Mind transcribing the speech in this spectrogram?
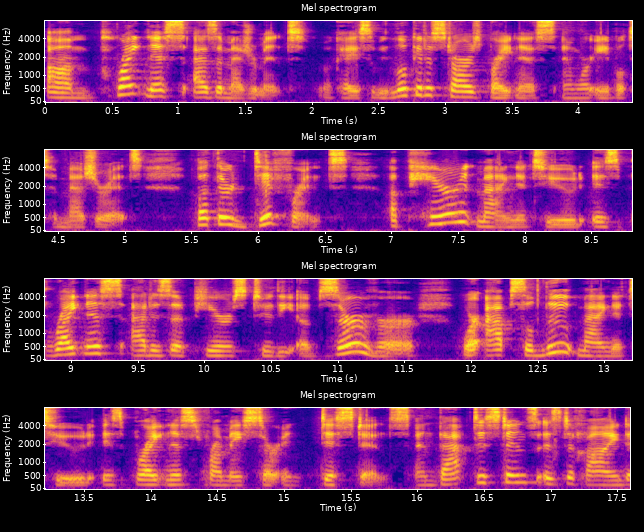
um, brightness as a measurement. Okay, so we look at a star's brightness and we're able to measure it, but they're different. Apparent magnitude is brightness as it appears to the observer, where absolute magnitude is brightness from a certain distance, and that distance is defined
